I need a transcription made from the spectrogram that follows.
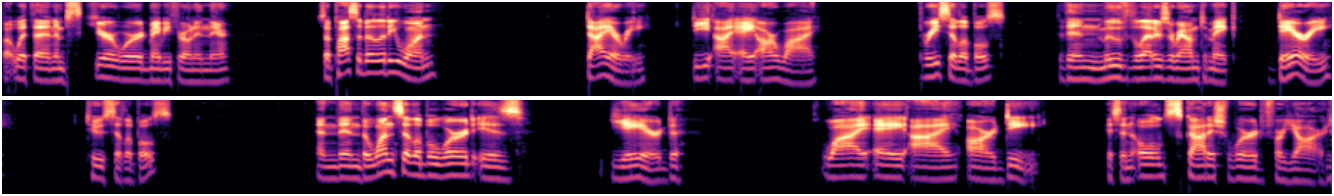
but with an obscure word maybe thrown in there. So, possibility one diary, D I A R Y, three syllables, then move the letters around to make dairy, two syllables. And then the one syllable word is yaird, Y A I R D. It's an old Scottish word for yard.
